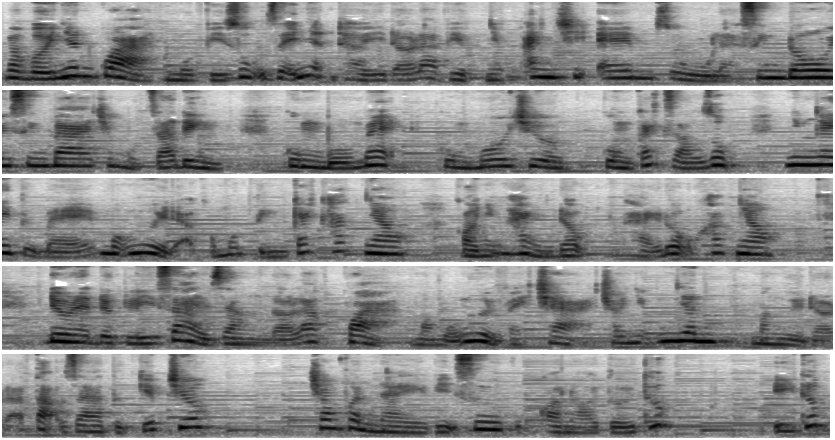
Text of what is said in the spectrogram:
Và với nhân quả một ví dụ dễ nhận thấy đó là việc những anh chị em dù là sinh đôi, sinh ba trong một gia đình, cùng bố mẹ, cùng môi trường, cùng cách giáo dục, nhưng ngay từ bé mỗi người đã có một tính cách khác nhau, có những hành động, thái độ khác nhau. Điều này được lý giải rằng đó là quả mà mỗi người phải trả cho những nhân mà người đó đã tạo ra từ kiếp trước. Trong phần này, vị sư cũng có nói tới thức, ý thức,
